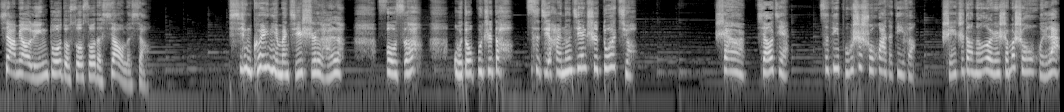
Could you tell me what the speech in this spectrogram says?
夏妙玲哆哆嗦嗦的笑了笑，幸亏你们及时来了，否则我都不知道。自己还能坚持多久？山儿小姐，此地不是说话的地方，谁知道那恶人什么时候回来？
